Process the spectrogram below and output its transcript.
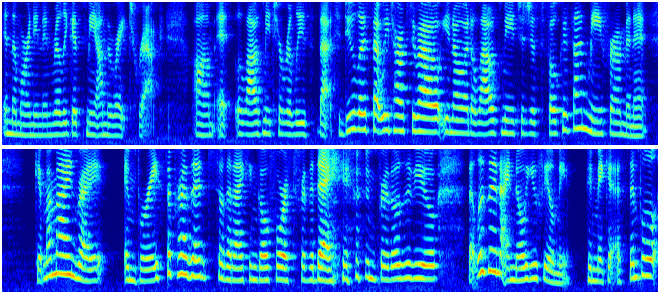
in the morning and really gets me on the right track. Um, it allows me to release that to do list that we talked about. You know, it allows me to just focus on me for a minute, get my mind right, embrace the present so that I can go forth for the day. and for those of you that listen, I know you feel me can make it as simple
